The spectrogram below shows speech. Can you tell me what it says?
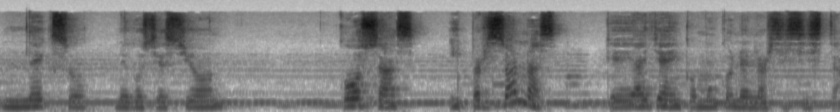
nexo, negociación, cosas y personas que haya en común con el narcisista.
